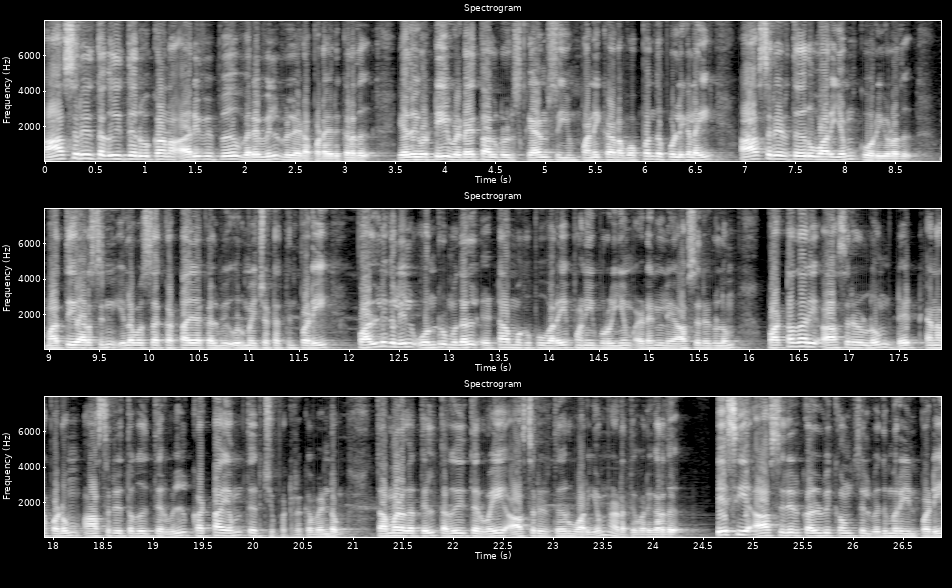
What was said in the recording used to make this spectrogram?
ஆசிரியர் தகுதி தேர்வுக்கான அறிவிப்பு விரைவில் வெளியிடப்பட இருக்கிறது. இதையொட்டி விடைத்தாள்கள் ஸ்கேன் செய்யும் பணிக்கான ஒப்பந்த புள்ளிகளை ஆசிரியர் தேர்வு வாரியம் கோரியுள்ளது. மத்திய அரசின் இலவச கட்டாய கல்வி உரிமைச் சட்டத்தின்படி பள்ளிகளில் ஒன்று முதல் எட்டாம் வகுப்பு வரை பணிபுரியும் இடைநிலை ஆசிரியர்களும் பட்டதாரி ஆசிரியர்களும் டெட் எனப்படும் ஆசிரியர் தகுதி தேர்வில் கட்டாயம் தேர்ச்சி பெற்றிருக்க வேண்டும். தமிழகத்தில் தகுதி தேர்வை ஆசிரியர் தேர்வு வாரியம் நடத்தி வருகிறது. தேசிய ஆசிரியர் கல்வி கவுன்சில் விதிமுறையின்படி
